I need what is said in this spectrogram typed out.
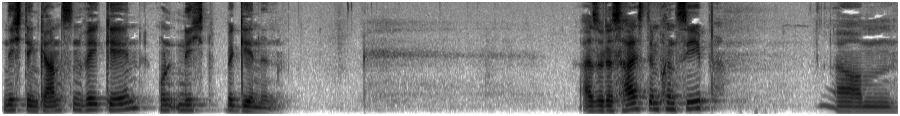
Nicht den ganzen Weg gehen und nicht beginnen. Also das heißt im Prinzip, ähm,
